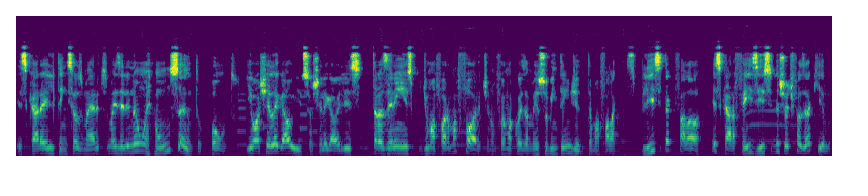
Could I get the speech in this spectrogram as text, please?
esse cara ele tem seus méritos, mas ele não é um santo, ponto. E eu achei legal isso, achei legal eles trazerem isso de uma forma forte, não foi uma coisa meio subentendida. Tem uma fala explícita que fala, ó, esse cara fez isso e deixou de fazer aquilo,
